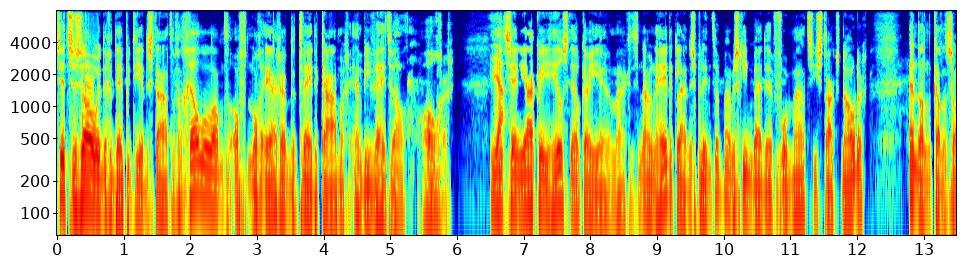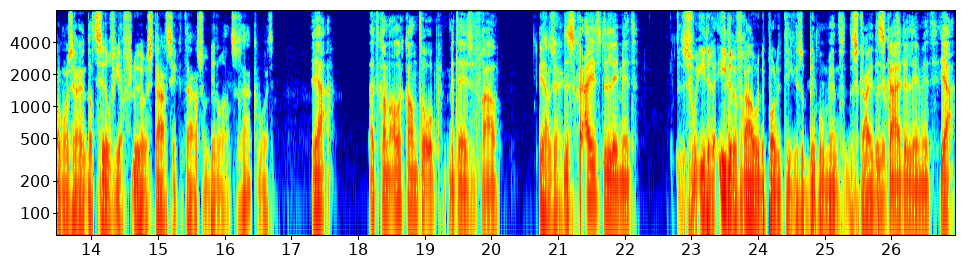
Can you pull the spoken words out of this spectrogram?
zit ze zo in de gedeputeerde staten van Gelderland. Of nog erger, de Tweede Kamer. En wie weet wel, hoger. Ja, Dit CDA kun je heel snel carrière maken. Het is nou een hele kleine splinter, maar misschien bij de formatie straks nodig. En dan kan het zomaar zijn dat Sylvia Fleuren staatssecretaris van Binnenlandse Zaken wordt. ja. Het kan alle kanten op met deze vrouw. Ja, zeker. The sky is the limit. Dus voor iedere, iedere vrouw in de politiek is op dit moment de sky the The limit. sky the limit, ja.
